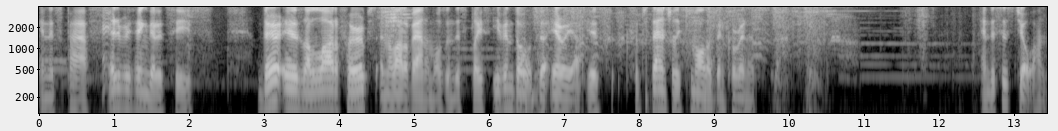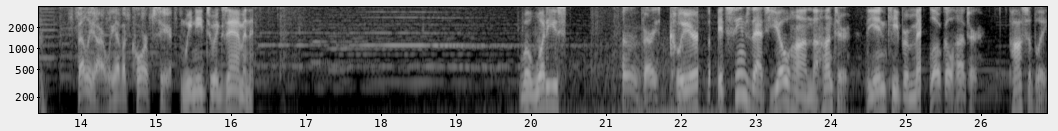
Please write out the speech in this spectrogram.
in its path, everything that it sees. There is a lot of herbs and a lot of animals in this place, even though the area is substantially smaller than Khorinis. And this is Johan. Beliar, we have a corpse here. We need to examine it. Well, what do you s- Hmm, very clear? It seems that's Johann the hunter, the innkeeper. Me- local hunter. Possibly.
